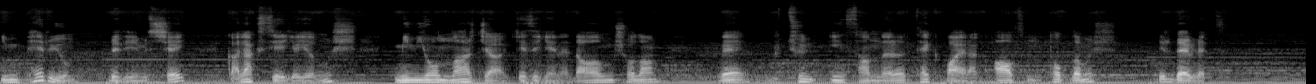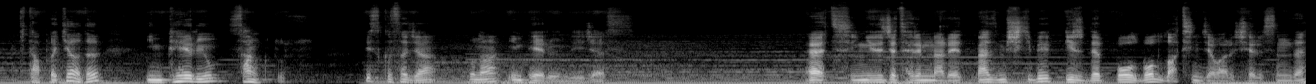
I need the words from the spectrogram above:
Imperium dediğimiz şey galaksiye yayılmış, milyonlarca gezegene dağılmış olan ve bütün insanları tek bayrak altında toplamış bir devlet. Kitaptaki adı Imperium Sanctus. Biz kısaca buna Imperium diyeceğiz. Evet, İngilizce terimler yetmezmiş gibi bir de bol bol Latince var içerisinde.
